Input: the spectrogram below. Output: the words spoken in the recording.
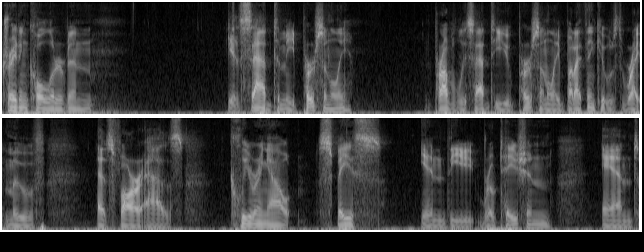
trading Cole Irvin is sad to me personally, probably sad to you personally, but I think it was the right move as far as clearing out space in the rotation and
